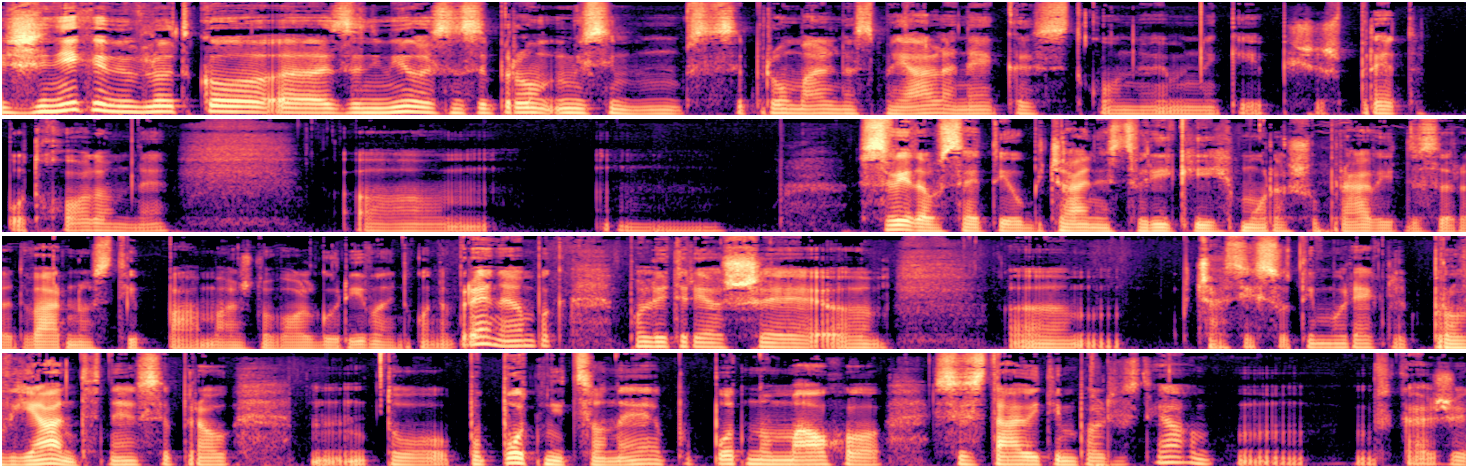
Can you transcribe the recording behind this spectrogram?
Že nekaj mi je bilo tako uh, zanimivo, sem se prav, mislim, sem se prav mal nasmejala, ne, ker si tako, ne vem, nekaj pišeš pred odhodom, ne. Um, um, Sveda vse te običajne stvari, ki jih moraš upraviti zaradi varnosti, pa imaš dovolj goriva in tako naprej, ne? ampak politerija še, um, um, včasih so temu rekli, proviant, ne? se pravi to popotnico, ne? popotno malho sestaviti in politerija. Ja, kaj že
